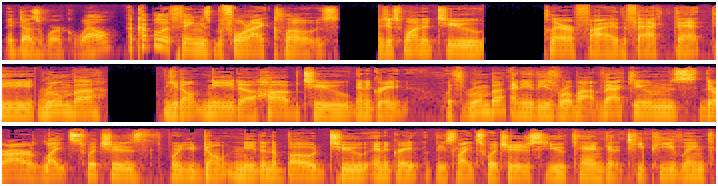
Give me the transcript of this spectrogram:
It does work well. A couple of things before I close. I just wanted to clarify the fact that the Roomba, you don't need a hub to integrate with Roomba. Any of these robot vacuums, there are light switches where you don't need an abode to integrate with these light switches. You can get a TP Link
